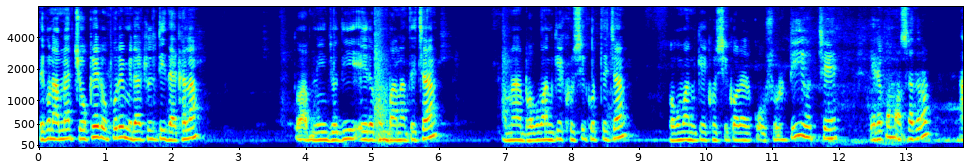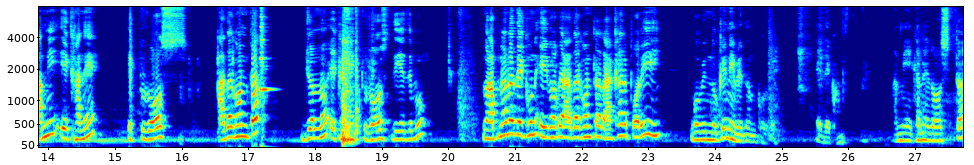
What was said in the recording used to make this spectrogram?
দেখুন, আপনার চোখের ওপরে মিরাকেলটি দেখালাম। তো আপনি যদি এরকম বানাতে চান, আপনার ভগবানকে খুশি করতে চান, ভগবানকে খুশি করার কৌশলটি হচ্ছে এরকম অসাধারণ। আমি এখানে একটু রস, আধা ঘণ্টার জন্য এখানে একটু রস দিয়ে দেব। আপনারা দেখুন, এইভাবে আধা ঘণ্টা রাখার পরেই গোবিন্দকে নিবেদন করবে। এ দেখুন, আমি এখানে রসটা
